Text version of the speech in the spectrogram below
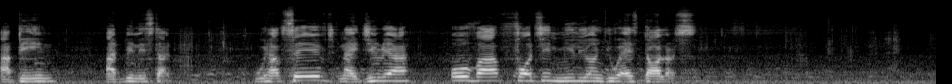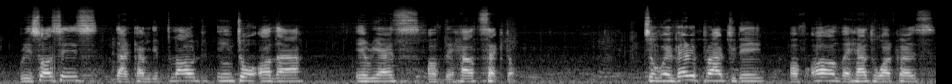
are being administered. We have saved Nigeria over 40 million US dollars. Resources that can be plowed into other areas of the health sector. So we're very proud today of all the health workers,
